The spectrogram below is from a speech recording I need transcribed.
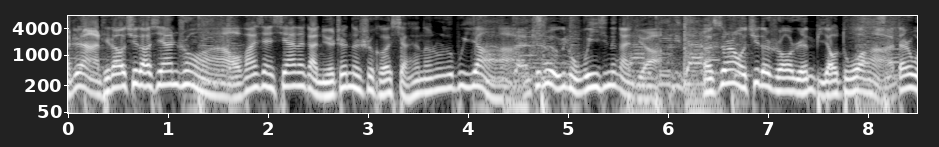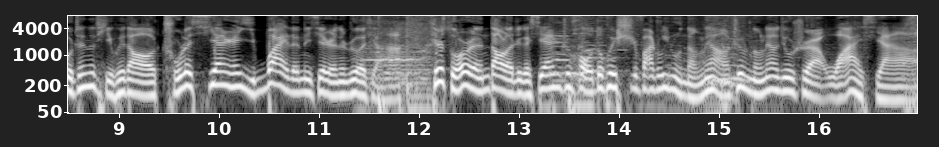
啊，这样提到去到西安之后啊，我发现西安的感觉真的是和想象当中的不一样啊，就是有一种温馨的感觉啊。呃，虽然我去的时候人比较多哈，但是我真的体会到除了西安人以外的那些人的热情哈。其实所有人到了这个西安之后，都会释发出一种能量，这种能量就是我爱西安啊。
